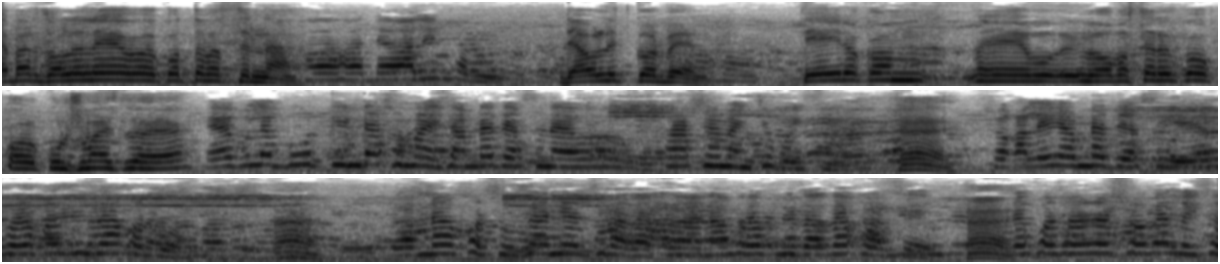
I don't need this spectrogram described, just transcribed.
এবার জলে করতে পারছেন না? দেওয়ালি দেওয়ালিত করবেন। তো এইরকম অবস্থার কোন সময় হ্যাঁ? বলে বহুত তিনটা সময় আমরা দেখছি না পাশে মানছে কইছি হ্যাঁ। সকালেই আমরা দেখছি এরপরে পূজা করব? হ্যাঁ। আমরা সুজা নিয়েছি বাজার থেকে পূজা যা করছে। হ্যাঁ। সবাই লইছে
